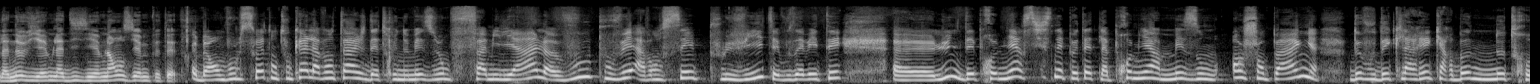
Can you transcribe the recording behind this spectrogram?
la neuvième, la dixième, la onzième peut-être. Eh ben, on vous le souhaite. En tout cas, l'avantage d'être une maison familiale, vous pouvez avancer plus vite et vous avez été euh, l'une des premières, si ce n'est peut-être la première maison en Champagne, de vous déclarer carbone neutre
